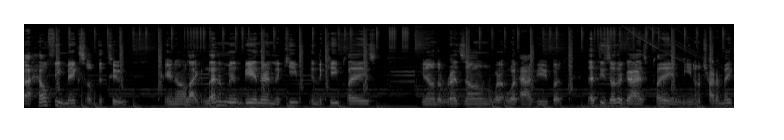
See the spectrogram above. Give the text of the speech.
a, a, healthy mix of the two. You know, like let them be in there in the key in the key plays. You know, the red zone, what what have you. But let these other guys play and you know try to make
